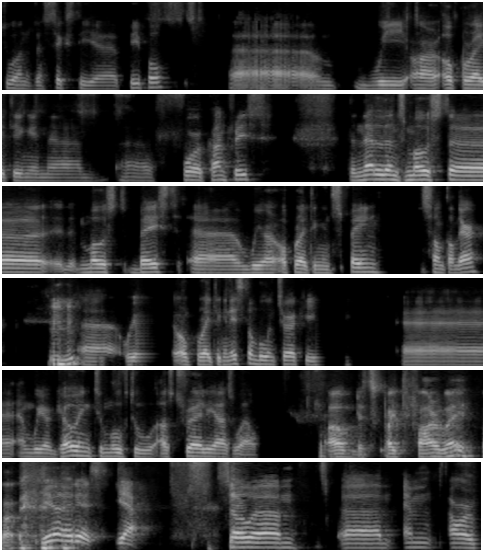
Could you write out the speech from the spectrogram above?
260 uh, people. Um, we are operating in um, uh, four countries. The Netherlands most uh, most based. we are operating in Spain, Santander. Mm-hmm. we are operating in Istanbul in Turkey, and we are going to move to Australia as well. Wow, that's quite far away. yeah, it is. Yeah. So, um, um, and our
